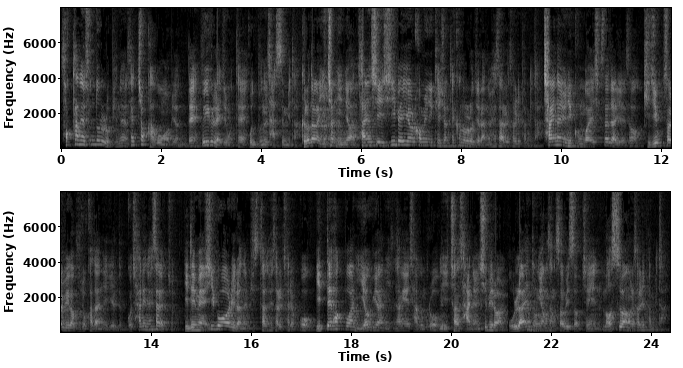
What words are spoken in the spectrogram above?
석탄의 순도를 높이는 세척 가공업이었는데 수익을 내지 못해 곧 문을 닫습니다. 그러다가 2002년 산시 시베이얼 커뮤니케이션 테크놀로지라는 회사를 설립합니다. 차이나 유니콘과의 식사 자리에서 기지국 설비가 부족하다는 얘기를 듣고 차린 회사였죠. 이듬해 시보얼이라는 비슷한 회사를 차렸고 이때 확보한 2억 위안 이상의 자금으로 2004년 11월 온라인 동영상 서비스 업체인 러스왕을 설립합니다.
